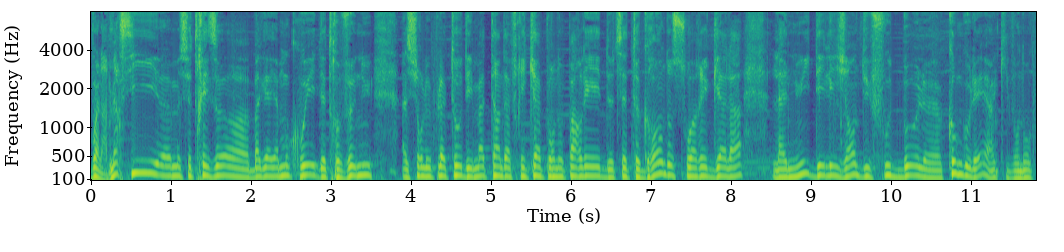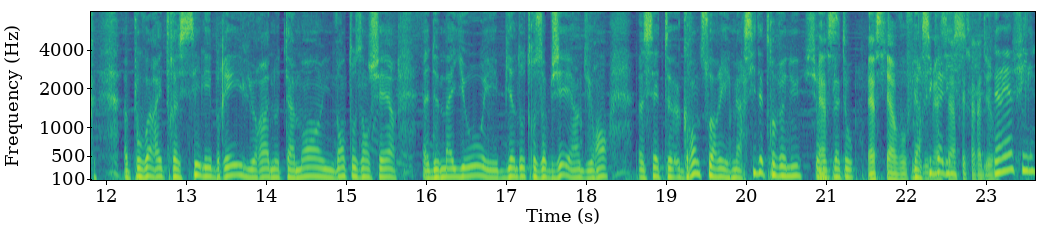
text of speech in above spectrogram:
Voilà, merci euh, Monsieur Trésor Bagayamukwe d'être venu euh, sur le plateau des Matins d'Africa pour nous parler de cette grande soirée gala, la nuit des légendes du football euh, congolais, hein, qui vont donc euh, pouvoir être célébrées. Il y aura notamment une vente aux enchères euh, de maillots et bien d'autres objets hein, durant euh, cette grande soirée. Merci d'être venu sur Merci. le plateau. Merci à vous, Philippe. Merci, merci à Gladys. Africa Radio. De rien, Phil.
